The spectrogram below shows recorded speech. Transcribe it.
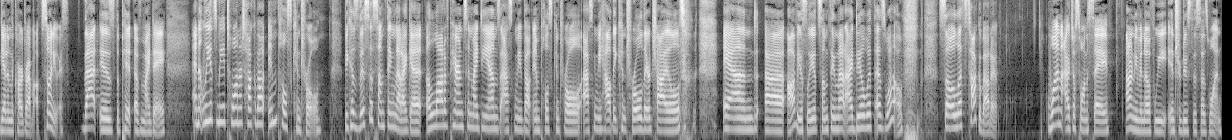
get in the car, drive off. So, anyways, that is the pit of my day. And it leads me to want to talk about impulse control because this is something that I get a lot of parents in my DMs asking me about impulse control, asking me how they control their child. and uh, obviously, it's something that I deal with as well. so let's talk about it. One, I just want to say, I don't even know if we introduced this as one.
